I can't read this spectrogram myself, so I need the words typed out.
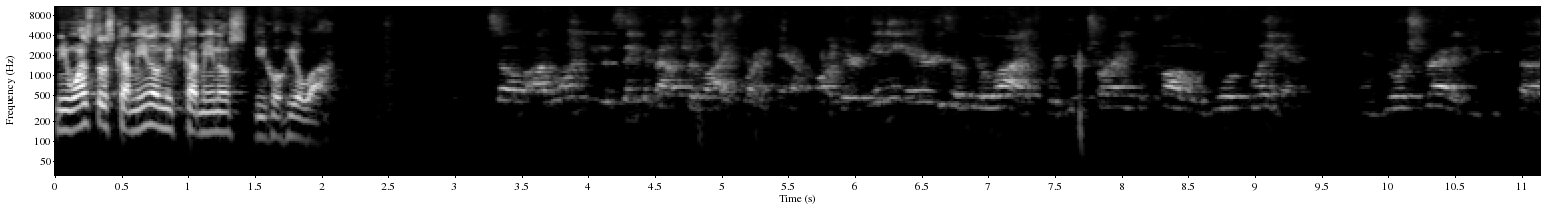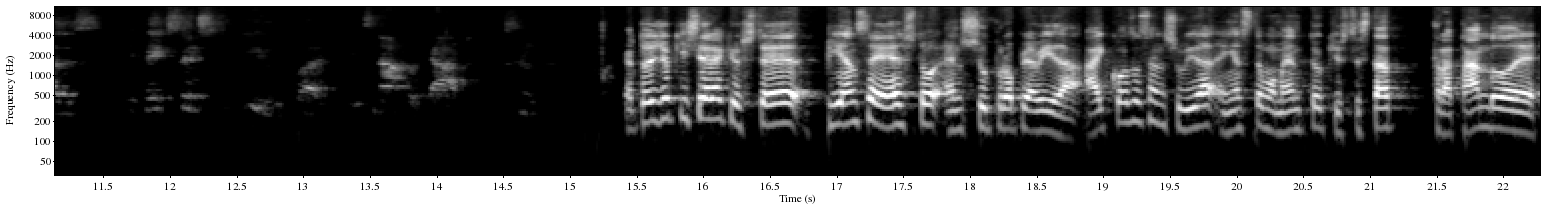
ni vuestros caminos mis caminos, dijo Jehová. Your strategy because it makes sense to you, but it's not what God? Entonces yo quisiera que usted piense esto en su propia vida. Hay cosas en su vida en este momento que usted está tratando de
